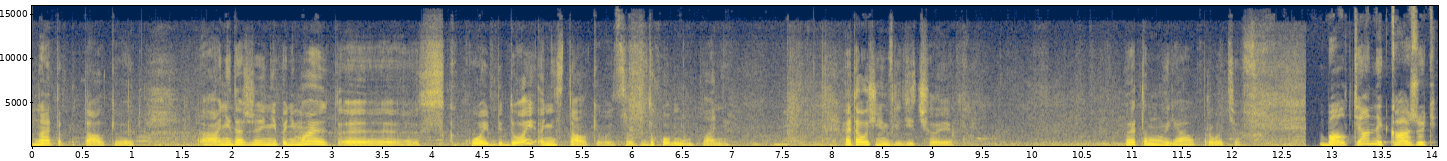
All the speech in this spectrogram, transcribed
на это подталкивают. Они даже не понимают, с какой бедой они сталкиваются в духовном плане. Это очень вредит человеку. Поэтому я против. Балтяни кажуть,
